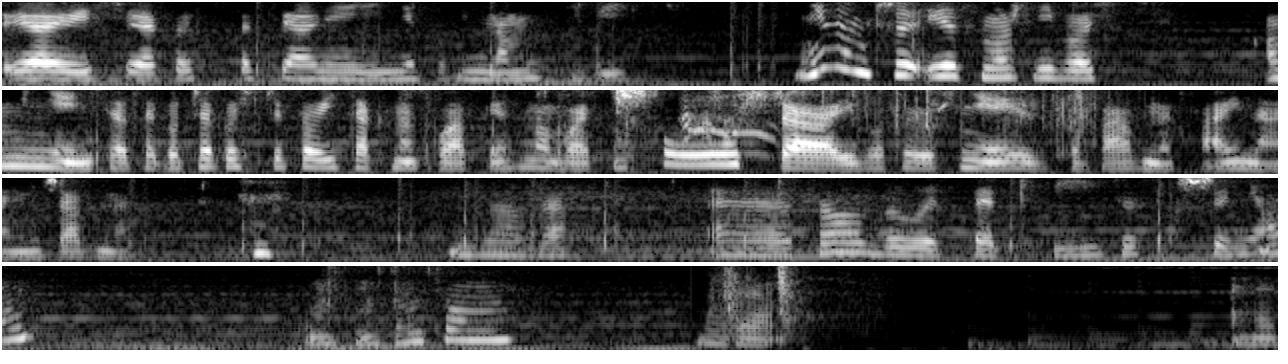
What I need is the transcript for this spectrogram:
ja jej się jakoś specjalnie nie powinnam dziwić. Nie wiem, czy jest możliwość ominięcia tego czegoś, czy to i tak nas łapie. No właśnie, puszczaj, bo to już nie jest zabawne, fajne, ani żadne. Dobra. E, to były te drzwi ze skrzynią. Tum, tum, tum, tum. Dobra. E,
